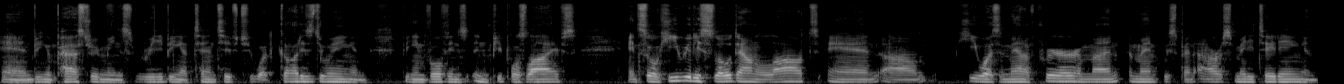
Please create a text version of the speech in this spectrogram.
and being a pastor means really being attentive to what god is doing and being involved in, in people's lives and so he really slowed down a lot and um, he was a man of prayer a man a man who spent hours meditating and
